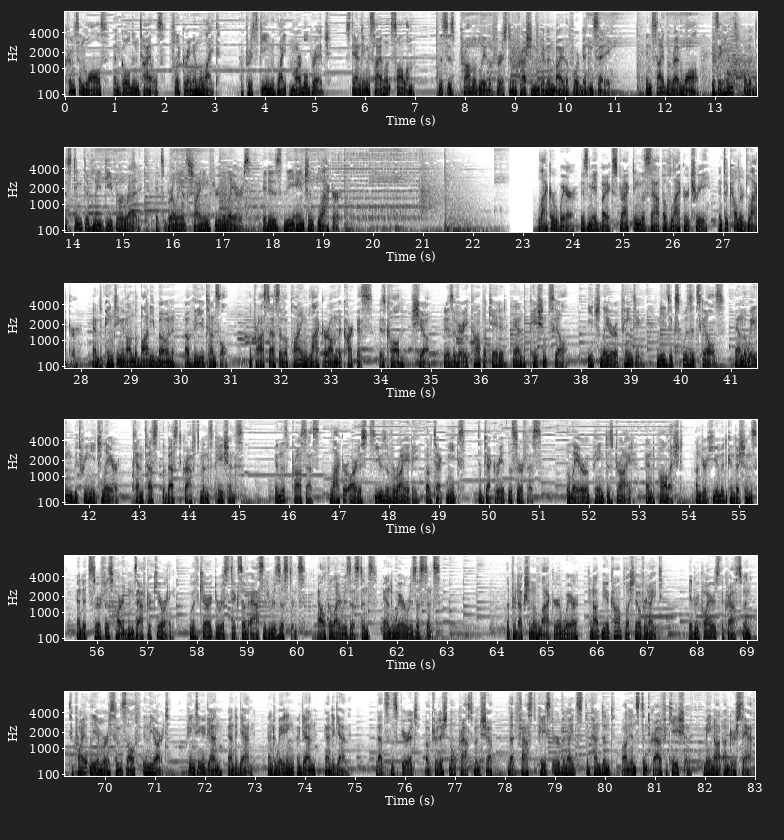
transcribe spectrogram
crimson walls and golden tiles flickering in the light, a pristine white marble bridge, standing silent solemn. This is probably the first impression given by the Forbidden City. Inside the red wall is a hint of a distinctively deeper red, its brilliance shining through the layers. It is the ancient lacquer. Lacquer ware is made by extracting the sap of lacquer tree into colored lacquer and painting it on the body bone of the utensil. The process of applying lacquer on the carcass is called xiu. It is a very complicated and patient skill. Each layer of painting needs exquisite skills, and the waiting between each layer can test the best craftsman's patience. In this process, lacquer artists use a variety of techniques to decorate the surface. The layer of paint is dried and polished under humid conditions and its surface hardens after curing, with characteristics of acid resistance, alkali resistance, and wear resistance. The production of lacquer ware cannot be accomplished overnight. It requires the craftsman to quietly immerse himself in the art, painting again and again, and waiting again and again. That's the spirit of traditional craftsmanship that fast-paced urbanites dependent on instant gratification may not understand.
